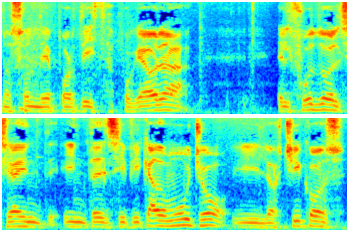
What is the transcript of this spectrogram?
no son deportistas, porque ahora el fútbol se ha intensificado mucho y los chicos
